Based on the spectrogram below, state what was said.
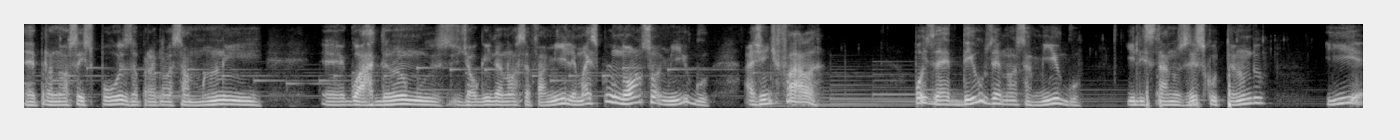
é, para nossa esposa, para nossa mãe, é, guardamos de alguém da nossa família, mas para o nosso amigo a gente fala. Pois é, Deus é nosso amigo, Ele está nos escutando e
